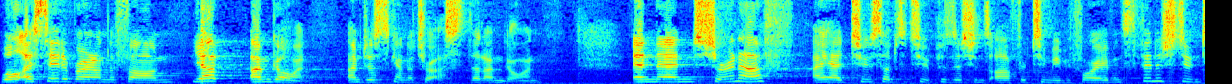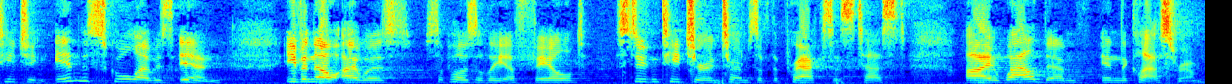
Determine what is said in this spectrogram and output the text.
Well, I say to Brian on the phone, Yep, I'm going. I'm just going to trust that I'm going. And then, sure enough, I had two substitute positions offered to me before I even finished student teaching in the school I was in, even though I was supposedly a failed student teacher in terms of the praxis test. I wowed them in the classroom.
